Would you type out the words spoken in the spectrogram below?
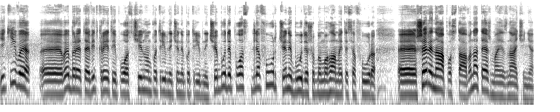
який ви е, виберете відкритий пост, чи вам потрібний, чи не потрібний, чи буде пост для фур, чи не буде, щоб могла митися фура. Е, ширина поста, вона теж має значення.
